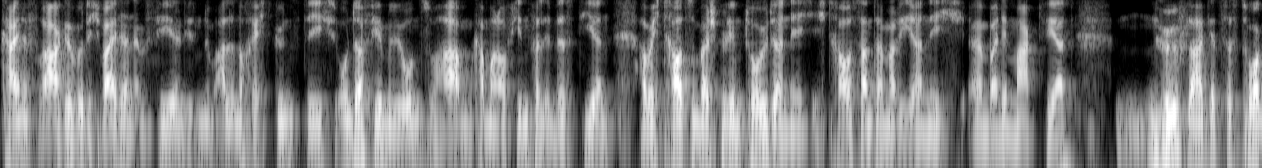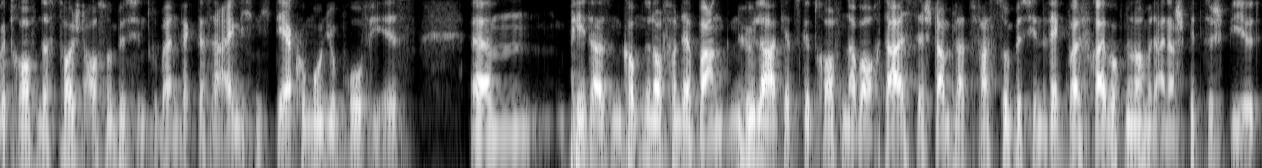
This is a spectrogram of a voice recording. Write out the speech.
keine Frage, würde ich weiterhin empfehlen. Die sind alle noch recht günstig. Unter 4 Millionen zu haben, kann man auf jeden Fall investieren. Aber ich traue zum Beispiel dem Torhüter nicht. Ich traue Santa Maria nicht äh, bei dem Marktwert. Ein Höfler hat jetzt das Tor getroffen. Das täuscht auch so ein bisschen drüber hinweg, dass er eigentlich nicht der Comunio-Profi ist. Ähm, Petersen kommt nur noch von der Bank. Ein Höhler hat jetzt getroffen, aber auch da ist der Stammplatz fast so ein bisschen weg, weil Freiburg nur noch mit einer Spitze spielt.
